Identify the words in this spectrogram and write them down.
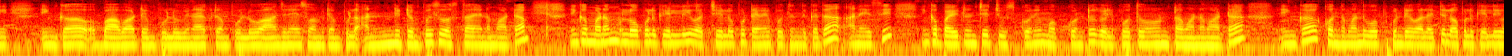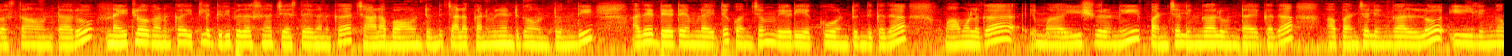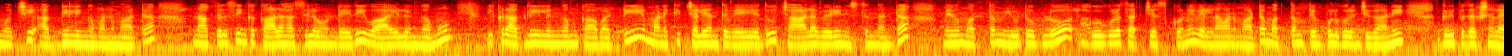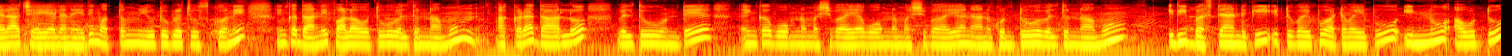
ఇంకా Baba temple Vinayaka temple Anjaneya Swamy temple అన్ని టెంపుల్స్ వస్తాయన్నమాట. ఇంకా మనం లోపలికి వెళ్ళి వచ్చేలోపు టైం అయిపోతుంది కదా అనేసి ఇంకా బయట నుంచే చూసుకొని మొక్కుంటూ వెళ్ళిపోతూ ఉంటాం అన్నమాట ఇంకా కొంతమంది ఓపుకుండే వాళ్ళైతే లోపలికి వెళ్ళి వస్తూ ఉంటారు. నైట్లో కనుక ఇట్లా గిరి ప్రదక్షిణ చేస్తే కనుక చాలా బాగుంటుంది చాలా కన్వీనియంట్గా ఉంటుంది. అదే డే టైంలో అయితే కొంచెం వేడి ఎక్కువ ఉంటుంది కదా. మామూలుగా ఈశ్వరుని పంచలింగాలు ఉంటాయి కదా. ఆ పంచలింగాలలో ఈ లింగం వచ్చి అగ్నిలింగం అన్నమాట. నాకు తెలిసి ఇంకా కాళహస్తిలో ఉండేది వాయులింగము. ఇక్కడ అగ్నిలింగం కాబట్టి మనకి చలి అంత వేయదు చాలా వేడిని ఇస్తుందంట మేము మొత్తం యూట్యూబ్లో గూగుల్లో సెర్చ్ చేసుకొని వెళ్ళాం అనమాట మొత్తం టెంపుల్ గురించి కానీ గిరి ప్రదక్షిణలు ఎలా చేయాలి అనేది మొత్తం యూట్యూబ్లో చూసుకొని ఇంకా దాన్ని ఫాలో అవుతూ వెళ్తున్నాము. అక్కడ దారిలో వెళ్తూ ఉంటే ఇంకా ఓం నమ శివాయ ఓం నమ శివాయ అని అనుకుంటూ వెళ్తున్నాము. ఇది బస్ స్టాండ్కి ఇటువైపు అటువైపు ఇన్ను అవుట్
